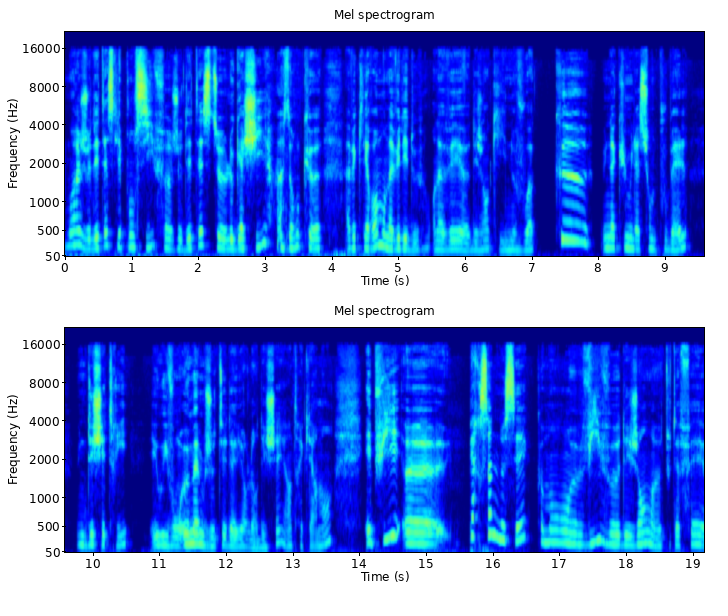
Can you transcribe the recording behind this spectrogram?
Moi, je déteste les poncifs, je déteste le gâchis. Donc, euh, avec les Roms, on avait les deux. On avait euh, des gens qui ne voient que une accumulation de poubelles, une déchetterie, et où ils vont eux-mêmes jeter d'ailleurs leurs déchets, hein, très clairement. Et puis, euh, personne ne sait comment vivent des gens tout à fait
